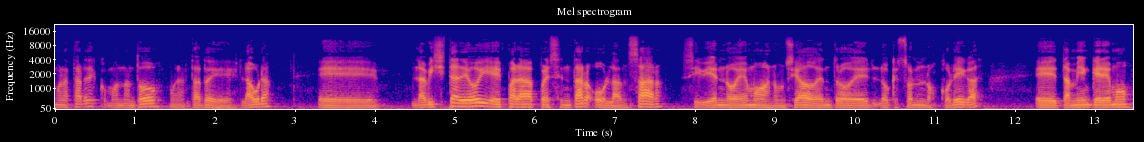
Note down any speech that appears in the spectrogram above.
Buenas tardes, ¿cómo andan todos? Buenas tardes, Laura. Eh, la visita de hoy es para presentar o lanzar, si bien lo hemos anunciado dentro de lo que son los colegas, eh, también queremos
